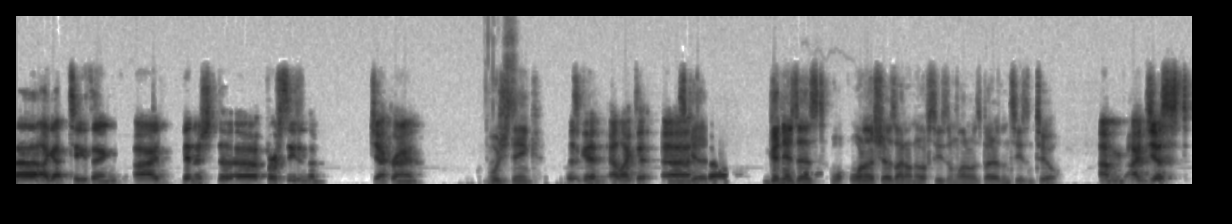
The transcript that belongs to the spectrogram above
Uh, I got two things. I finished the first season of Jack Ryan. What'd you think? It was good. I liked it. Uh, That's good. So, Good news is one of those shows. I don't know if season one was better than season two. um, I just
